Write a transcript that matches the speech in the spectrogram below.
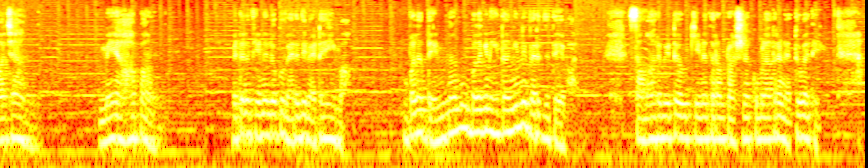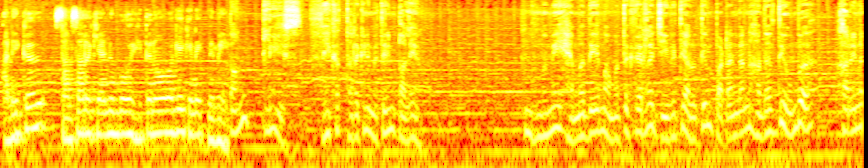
මචන් මේ ආපන් මෙතන තියෙන ලොකු වැරදි වැටහීම උබල දෙන්නම උබලගෙන හිතන්ගන්නේ වැරදි දේවල්. සමහරවිට කියන තරම් ප්‍රශ්න කුබල අතර නැතුව ඇති. අනික සංසාර කියන්න බෝ හිතනෝ වගේ කෙනෙක් නෙමේ පං පලිස් මේකත් අරගෙන මෙතරින් පලයම් මම මේ හැමදේ මත කරලා ජීවිතය අලුතින් පටන්ගන්න හදල්ති උඹ හරිනම්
